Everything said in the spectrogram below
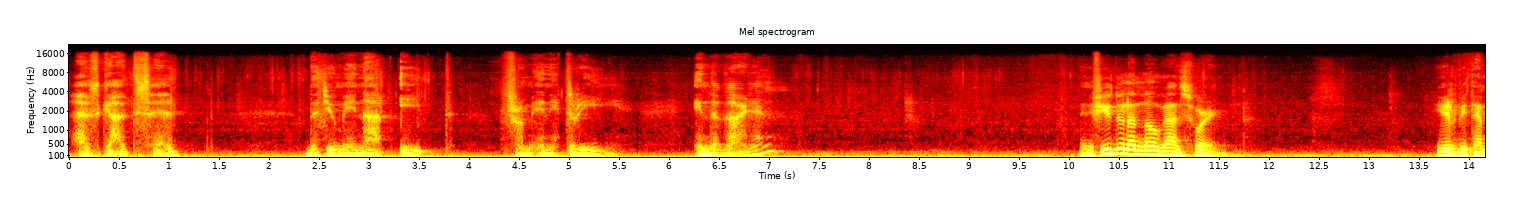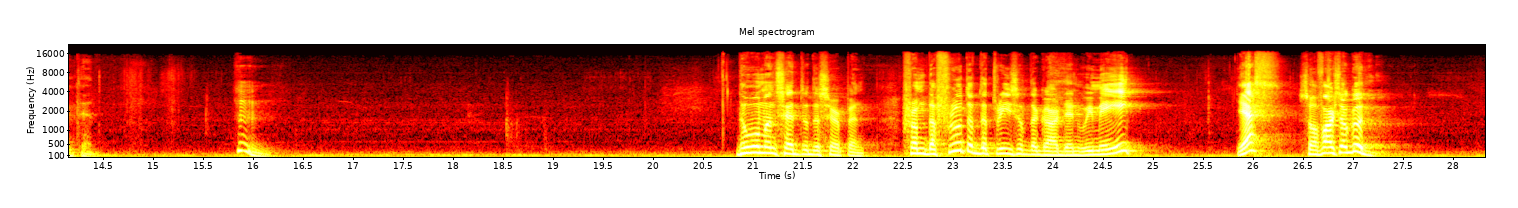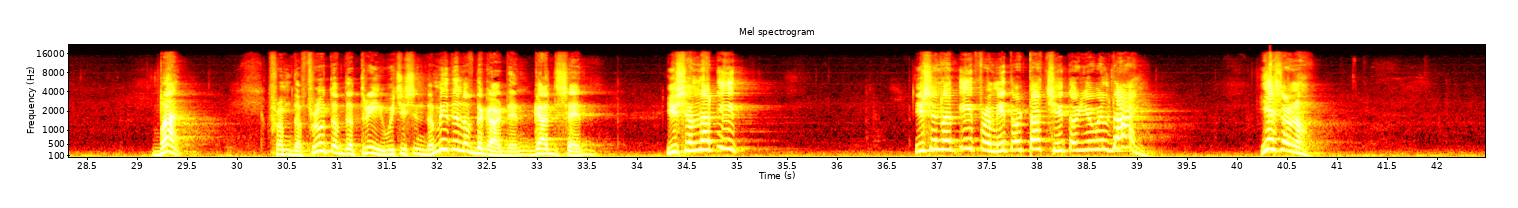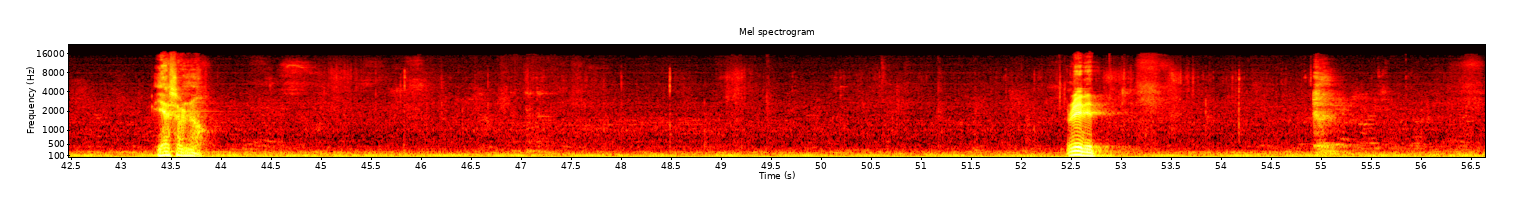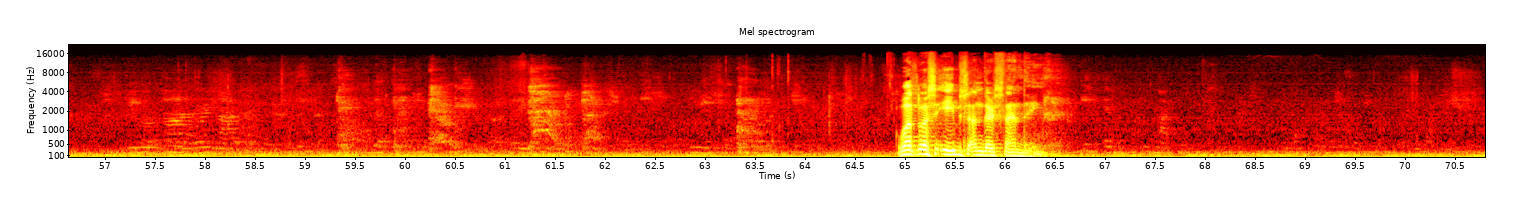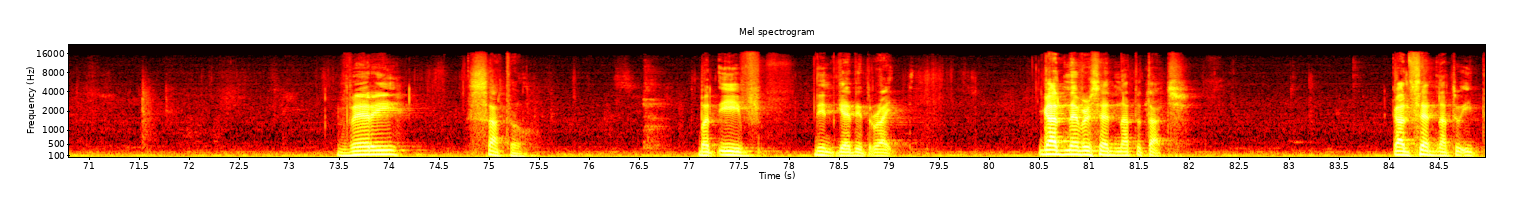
Has God said that you may not eat from any tree in the garden? And if you do not know God's word, you'll be tempted. Hmm. The woman said to the serpent, From the fruit of the trees of the garden we may eat. Yes? So far, so good. But from the fruit of the tree which is in the middle of the garden, God said, You shall not eat. You shall not eat from it or touch it, or you will die. Yes or no? Yes or no? Read it. What was Eve's understanding? Very subtle. But Eve didn't get it right. God never said not to touch. God said not to eat.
